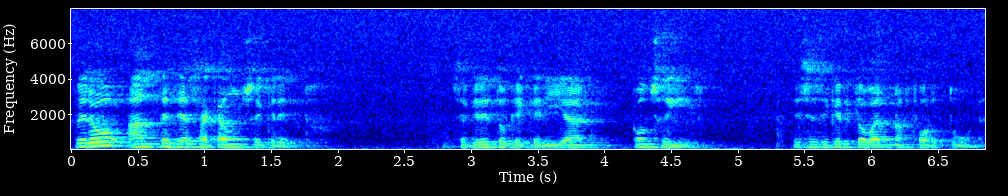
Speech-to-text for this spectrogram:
pero antes le ha sacado un secreto, un secreto que quería conseguir. Ese secreto vale una fortuna.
